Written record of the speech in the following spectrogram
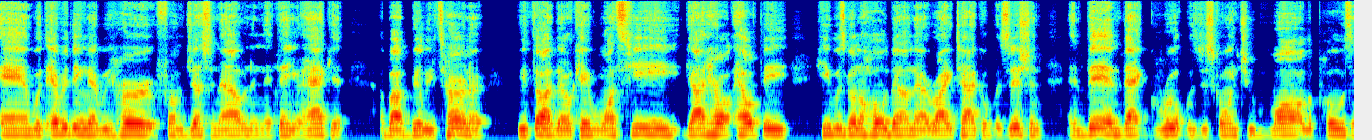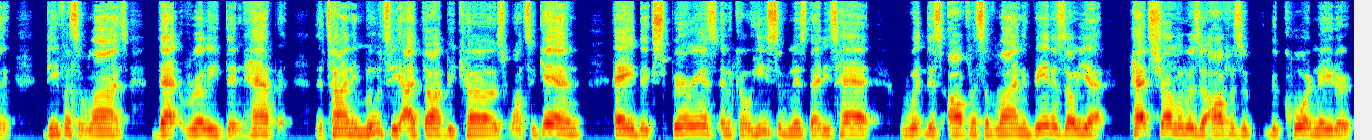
And with everything that we heard from Justin Allen and Nathaniel Hackett about Billy Turner, we thought that, okay, once he got he- healthy, he was going to hold down that right tackle position. And then that group was just going to maul opposing defensive lines. That really didn't happen. Netane Muti, I thought because once again, hey, the experience and the cohesiveness that he's had with this offensive line and being as though, yeah, Pat Shurmur was the offensive the coordinator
